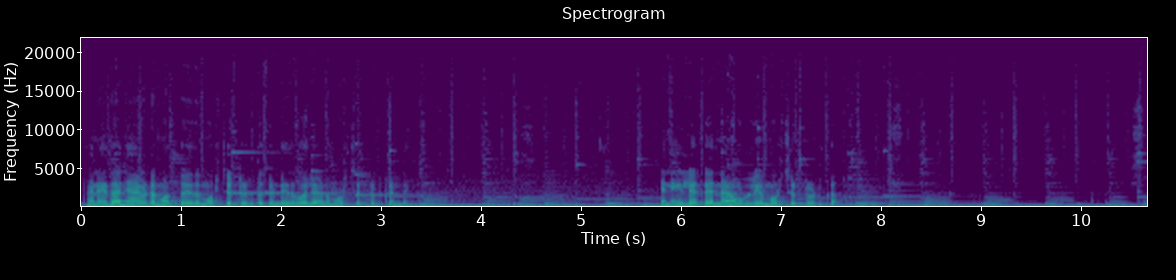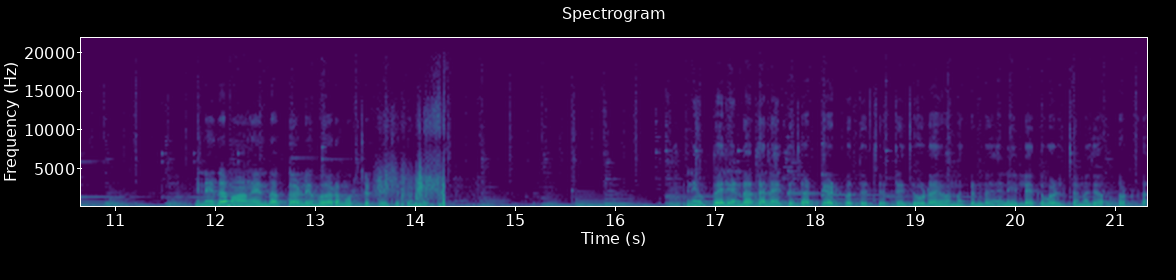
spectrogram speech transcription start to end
അങ്ങനെ ഇതാ ഞാൻ ഇവിടെ മൊത്തം ഇത് മുറിച്ചിട്ടെടുത്തിട്ടുണ്ട്. ഇതുപോലെയാണ് മുറിച്ചിട്ടെടുക്കേണ്ടത്. ഇനി ഇതിലേക്ക് തന്നെ ഉള്ളിയും മുറിച്ചിട്ട് കൊടുക്കുക പിന്നെ ഇതാ മാങ്ങയും തക്കാളിയും വേറെ മുറിച്ചിട്ട് വെച്ചിട്ടുണ്ട്. ഇനി ഉപ്പേരി ഉണ്ടാക്കാനായിട്ട് ചട്ടി അടുപ്പത്ത് വെച്ചിട്ട് ചൂടായി വന്നിട്ടുണ്ട്. ഇനി ഇതിലേക്ക് വെളിച്ചെണ്ണ ചേർത്ത് കൊടുക്കുക.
